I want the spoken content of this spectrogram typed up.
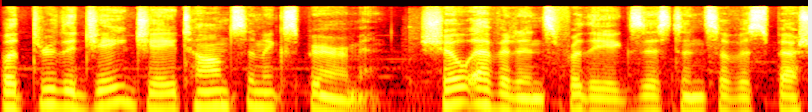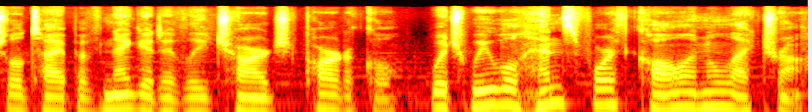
but through the J.J. Thomson experiment, show evidence for the existence of a special type of negatively charged particle, which we will henceforth call an electron.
